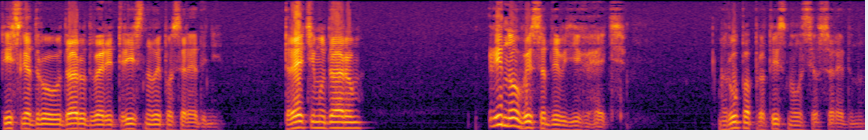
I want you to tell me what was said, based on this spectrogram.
Після другого удару двері тріснули посередині. Третім ударом Ріно висадив їх геть. Група протиснулася всередину.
